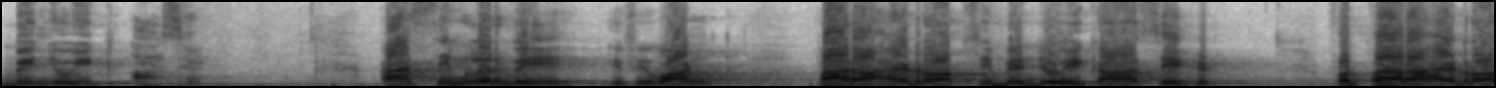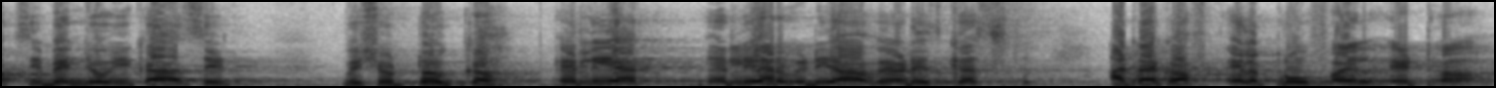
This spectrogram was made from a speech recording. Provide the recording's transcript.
benzoic acid. A similar way if you want parahydroxy benzoic acid for parahydroxy benzoic acid we should took uh, earlier earlier video we discussed attack of electrophile at uh,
